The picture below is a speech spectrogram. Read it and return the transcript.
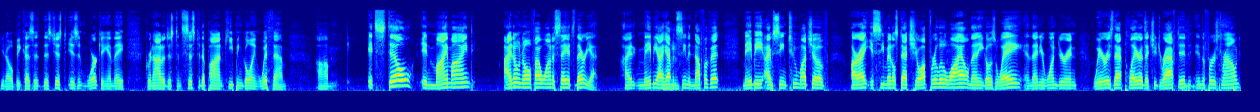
You know, because it, this just isn't working, and they Granato just insisted upon keeping going with them. Um, it's still in my mind. I don't know if I want to say it's there yet. I maybe I haven't seen enough of it. Maybe I've seen too much of. All right, you see Mittelstadt show up for a little while, and then he goes away, and then you're wondering where is that player that you drafted in the first round,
